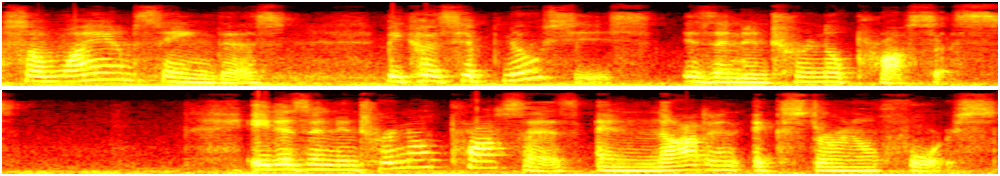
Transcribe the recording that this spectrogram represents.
So why I'm saying this? Because hypnosis is an internal process. It is an internal process and not an external force.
